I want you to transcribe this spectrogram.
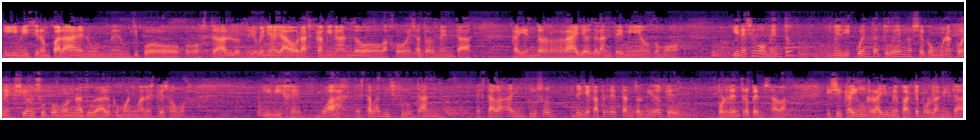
y me hicieron parar en un, tipo hostal donde yo venía ya horas caminando bajo esa tormenta, cayendo rayos delante mío como... Y en ese momento me di cuenta, tuve, no sé, como una conexión, supongo, natural, como animales que somos, y dije, ¡buah! Estaba disfrutando. Estaba incluso de llegar a perder tanto el miedo que por dentro pensaba, y si cae un rayo y me parte por la mitad,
